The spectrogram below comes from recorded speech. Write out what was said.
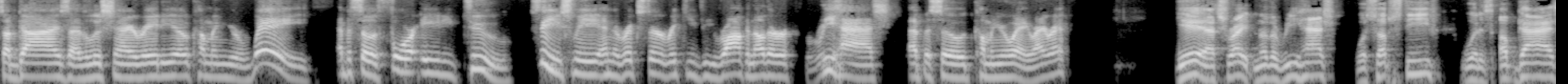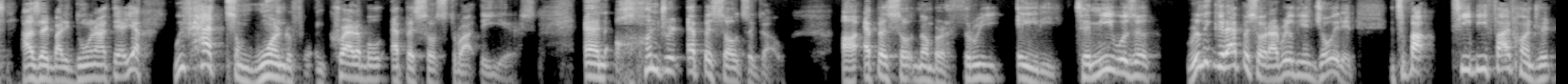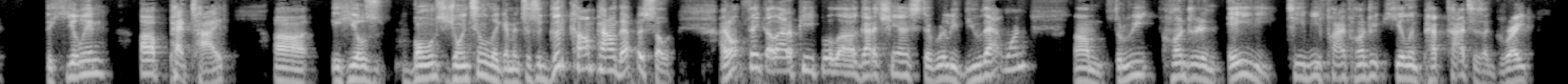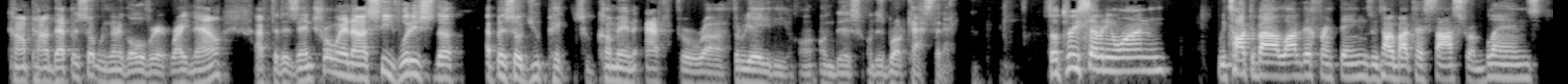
What's up, guys? Evolutionary Radio coming your way. Episode 482. Steve Smee and the Rickster, Ricky V Rock, another rehash episode coming your way, right, Rick? Yeah, that's right. Another rehash. What's up, Steve? What is up, guys? How's everybody doing out there? Yeah, we've had some wonderful, incredible episodes throughout the years. And 100 episodes ago, uh, episode number 380, to me was a really good episode. I really enjoyed it. It's about TB500, the healing uh, peptide. Uh, it heals bones, joints, and ligaments. It's a good compound episode. I don't think a lot of people uh, got a chance to really view that one. Um, 380 TB500 healing peptides is a great compound episode. We're going to go over it right now after this intro. And uh, Steve, what is the episode you picked to come in after uh, 380 on, on this on this broadcast today? So 371, we talked about a lot of different things. We talked about testosterone blends.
